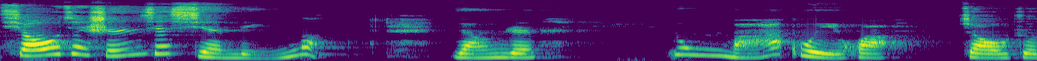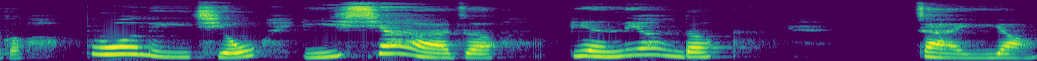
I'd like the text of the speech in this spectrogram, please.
瞧见神仙显灵了。洋人用马鬼话叫这个。玻璃球一下子变亮的，再一样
